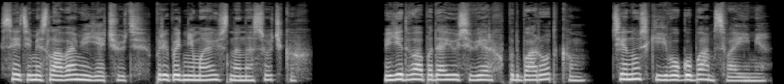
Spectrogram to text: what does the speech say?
С этими словами я чуть приподнимаюсь на носочках. Едва подаюсь вверх подбородком, тянусь к его губам своими.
